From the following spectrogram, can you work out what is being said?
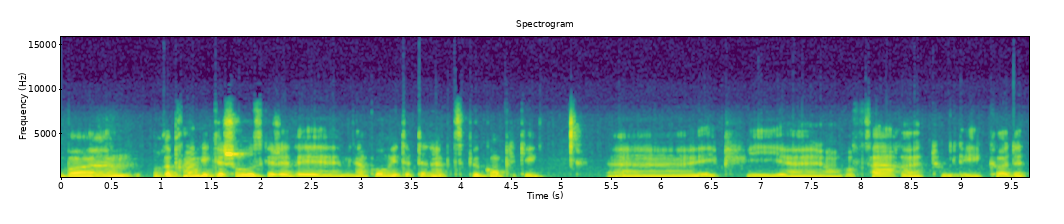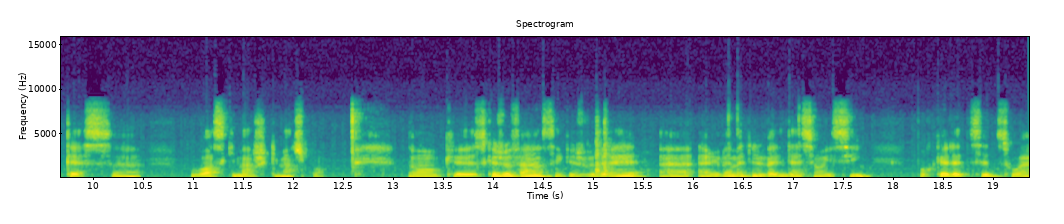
On va euh, reprendre quelque chose que j'avais mis en cours, il était peut-être un petit peu compliqué. Euh, et puis, euh, on va faire tous les cas de test pour voir ce qui marche et ce qui ne marche pas. Donc, ce que je veux faire, c'est que je voudrais arriver à mettre une validation ici pour que le titre soit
